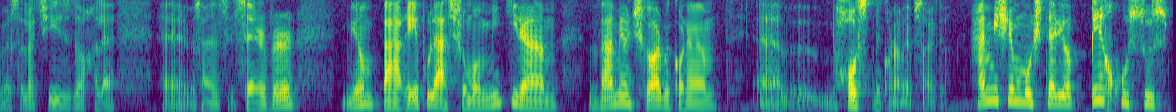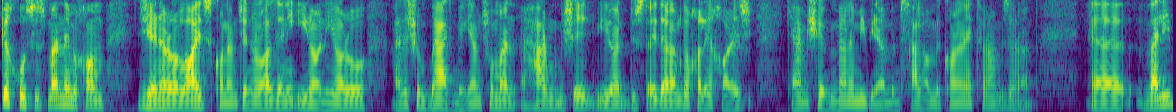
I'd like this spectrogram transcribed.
مثلا چیز داخل مثلا سرور میام بقیه پول از شما می‌گیرم و میام چیکار می‌کنم؟ host می‌کنم وبسایت رو. همیشه مشتری ها بخصوص بخصوص من نمی‌خوام generalize کنم. generalize یعنی ایرانی ها رو ازشون بد بگم. چون من همیشه ایران دوستایی دارم داخل خارج که همیشه منو می‌بینن بهم سلام می‌کنن احترام می‌ذارن. ولی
